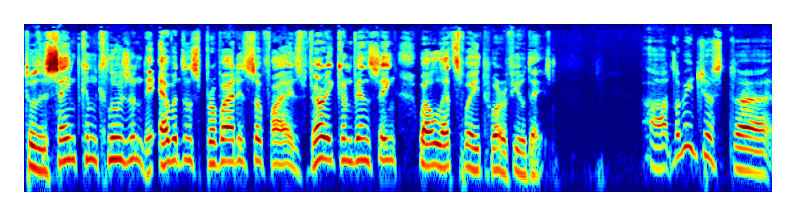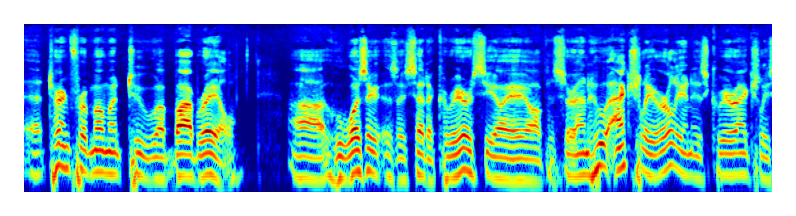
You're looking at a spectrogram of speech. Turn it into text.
to the same conclusion. The evidence provided so far is very convincing. Well, let's wait for a few days. Uh, let me just uh, uh turn for a moment to uh, Bob Rayle, uh, who was, a, as I said, a career CIA officer, and who actually early in his career actually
